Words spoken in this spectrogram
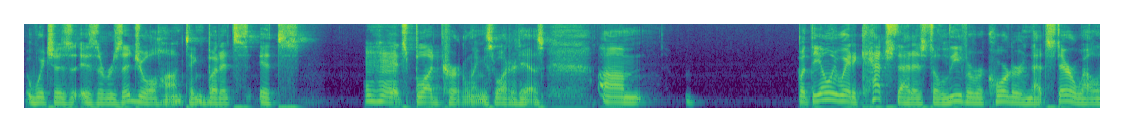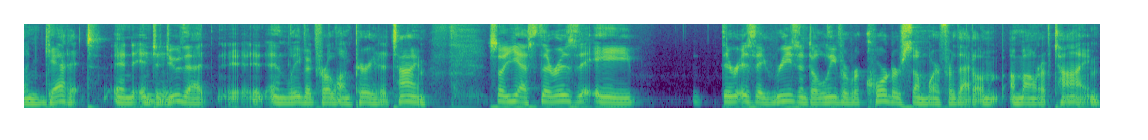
which is is a residual haunting but it's it's mm-hmm. it's blood curdling is what it is um, but the only way to catch that is to leave a recorder in that stairwell and get it and, and to mm-hmm. do that and leave it for a long period of time so yes there is a there is a reason to leave a recorder somewhere for that amount of time.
